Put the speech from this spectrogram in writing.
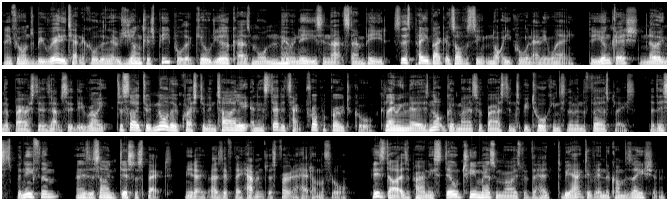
And if you want to be really technical, then it was Yunkish people that killed Yurkhaz more than Meereenese in that stampede, so this payback is obviously not equal in any way. The Yunkish, knowing that Barristan is absolutely right, decide to ignore the question entirely and instead attack proper protocol, claiming that it is not good manners for Barristan to be talking to them in the first place, that this is beneath them and is a sign of disrespect, you know, as if they haven't just thrown a head on the floor. Hizdahr is apparently still too mesmerised with the head to be active in the conversation.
